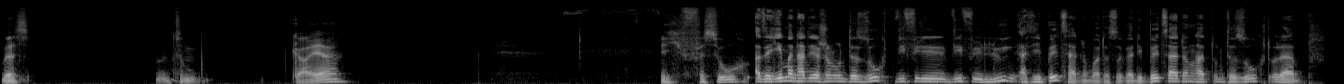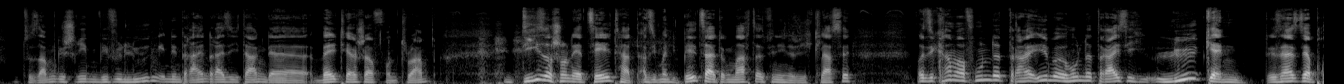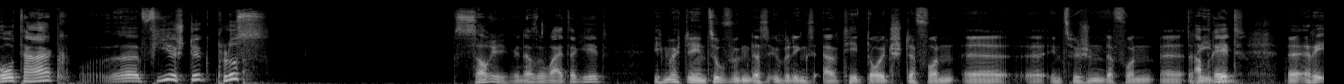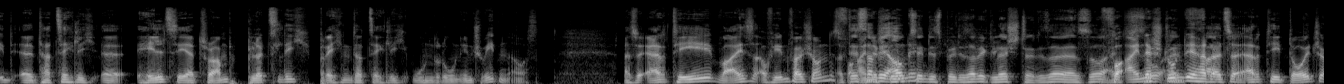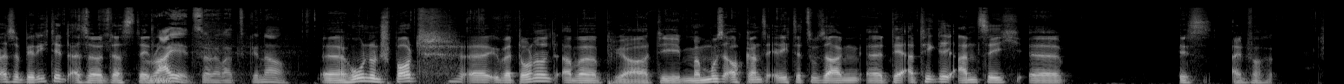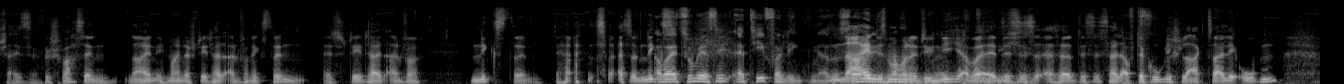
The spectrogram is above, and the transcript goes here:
was zum Geier. Ich versuche Also jemand hat ja schon untersucht, wie viel, wie viel Lügen, also die Bildzeitung war das sogar. Die Bildzeitung hat untersucht oder zusammengeschrieben, wie viel Lügen in den 33 Tagen der Weltherrschaft von Trump dieser schon erzählt hat. Also ich meine, die Bildzeitung macht das, finde ich natürlich klasse. Und sie kam auf 103, über 130 Lügen. Das heißt ja pro Tag äh, vier Stück plus. Sorry, wenn das so weitergeht. Ich möchte hinzufügen, dass übrigens RT Deutsch davon äh, äh, inzwischen davon äh, redet, äh, red, äh, tatsächlich äh, Hellseher Trump plötzlich brechen tatsächlich Unruhen in Schweden aus. Also RT weiß auf jeden Fall schon, Das einer habe ich auch gesehen, das Bild, das habe ich gelöscht. Das ja so ein- vor einer so Stunde ein hat also RT Deutsch also berichtet, also dass den Riots oder was, genau. äh, Hohn und Spott äh, über Donald, aber ja, die, man muss auch ganz ehrlich dazu sagen, äh, der Artikel an sich äh, ist einfach Scheiße. Schwachsinn. Nein, ich meine, da steht halt einfach nichts drin. Es steht halt einfach nichts drin. Ja, also nichts. Aber jetzt tun wir jetzt nicht RT verlinken. Also Nein, das machen wir Also, natürlich nicht, aber äh, nicht. das ist, also das ist halt auf der Google-Schlagzeile oben.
